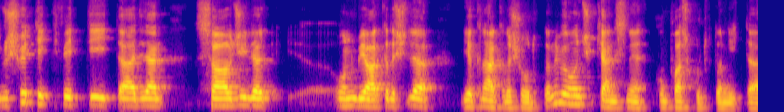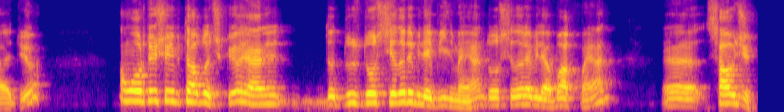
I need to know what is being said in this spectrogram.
rüşvet teklif ettiği iddia edilen savcıyla onun bir arkadaşıyla yakın arkadaş olduklarını ve onun için kendisine kumpas kurduklarını iddia ediyor. Ama ortaya şöyle bir tablo çıkıyor. Yani dosyaları bile bilmeyen, dosyalara bile bakmayan e, savcı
